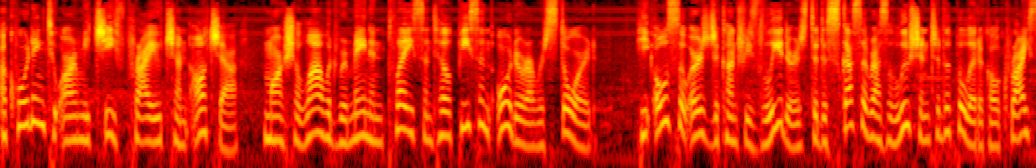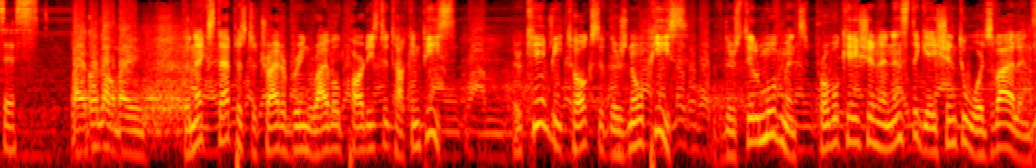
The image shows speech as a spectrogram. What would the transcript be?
According to Army Chief Prayut Chan-o-cha, martial law would remain in place until peace and order are restored. He also urged the country's leaders to discuss a resolution to the political crisis. The next step is to try to bring rival parties to talk in peace. There can't be talks if there's no peace, if there's still movements, provocation, and instigation towards violence.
